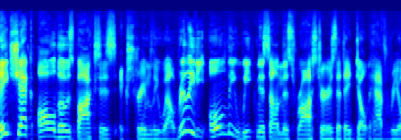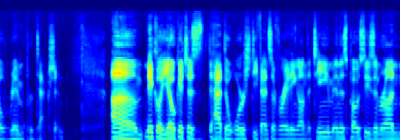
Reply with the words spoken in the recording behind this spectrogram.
They check all those boxes extremely well. Really, the only weakness on this roster is that they don't have real rim protection. Um, Nikola Jokic has had the worst defensive rating on the team in this postseason run.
